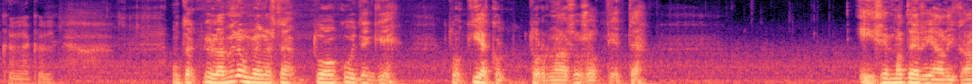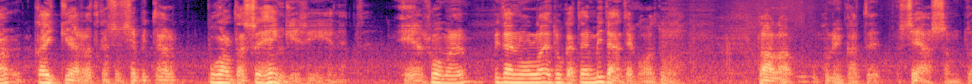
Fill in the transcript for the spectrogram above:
Kyllä, kyllä. Mutta kyllä minun mielestä tuo kuitenkin, tuo kiekkoturnaus osoitti, että ei se materiaalikaan kaikkia ratkaise, se pitää puhaltaa se henki siihen. Että eihän Suomen pitänyt olla etukäteen mitään tekoa tuolla taalla kuninkaiden seassa, mutta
